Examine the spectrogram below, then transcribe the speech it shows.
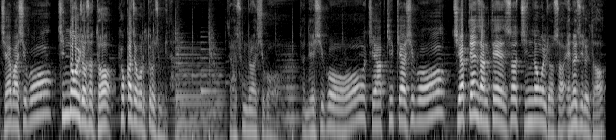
지압하시고 진동을 줘서 더 효과적으로 뚫어줍니다. 자, 숨 들어마시고 자, 내쉬고 지압 깊게 하시고 지압된 상태에서 진동을 줘서 에너지를 더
